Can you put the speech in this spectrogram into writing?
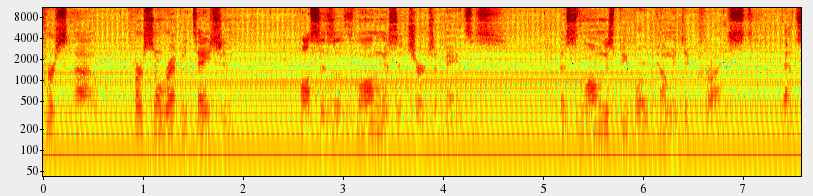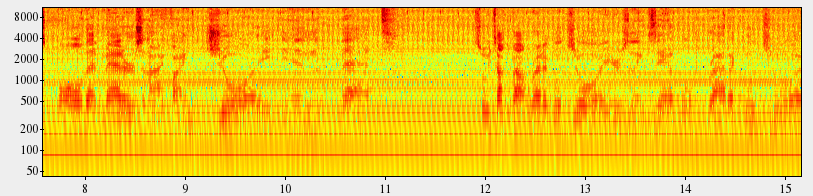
pers- uh, personal reputation, Paul says, as long as the church advances, as long as people are coming to Christ, that's all that matters, and I find joy in that. So we talk about radical joy. Here's an example of radical joy.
